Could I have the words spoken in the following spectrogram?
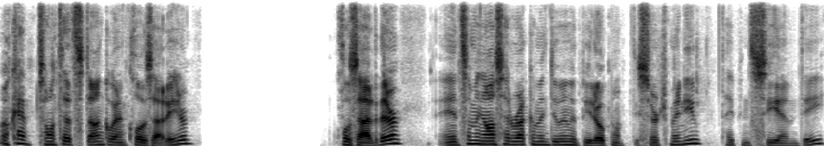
Okay, so once that's done, go ahead and close out of here. Close out of there. And something else I'd recommend doing would be to open up the search menu, type in CMD.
